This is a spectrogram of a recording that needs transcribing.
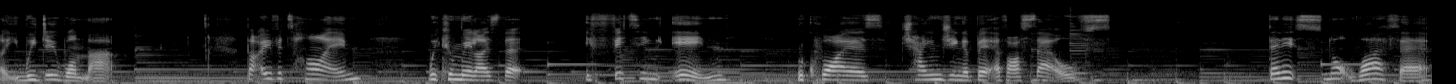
Like, we do want that. But over time, we can realize that if fitting in requires changing a bit of ourselves, then it's not worth it.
